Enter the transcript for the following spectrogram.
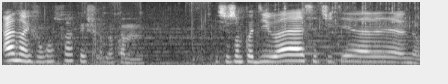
Ah non, il faut construire quelque chose hein, quand même. Ils se sont pas dit ouais c'est cheaté, euh, non.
